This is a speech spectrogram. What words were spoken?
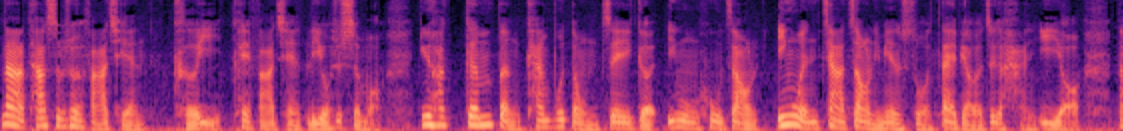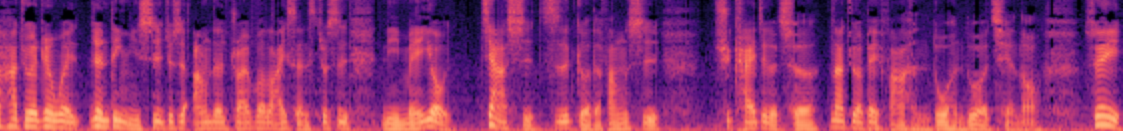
那他是不是会罚钱？可以，可以罚钱。理由是什么？因为他根本看不懂这个英文护照、英文驾照里面所代表的这个含义哦。那他就会认为认定你是就是 under driver license，就是你没有驾驶资格的方式。去开这个车，那就会被罚很多很多的钱哦。所以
